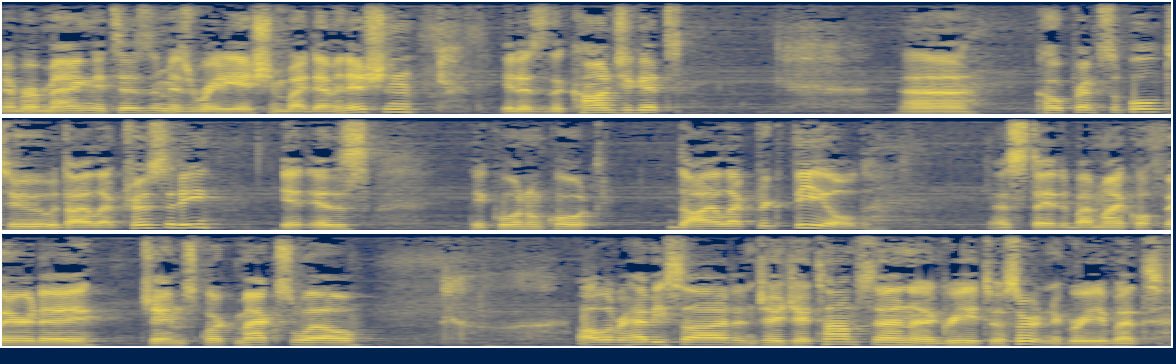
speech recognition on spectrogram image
Remember, magnetism is radiation by definition. It is the conjugate uh, co-principle to dielectricity. It is the quote-unquote dielectric field, as stated by Michael Faraday, James Clerk Maxwell, Oliver Heaviside, and J.J. Thomson agreed to a certain degree, but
